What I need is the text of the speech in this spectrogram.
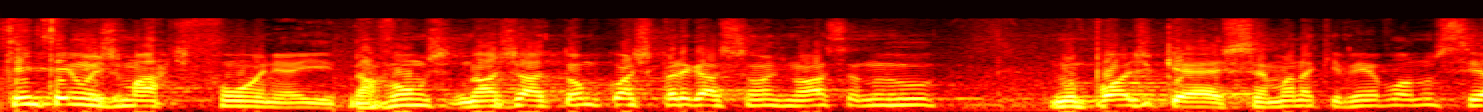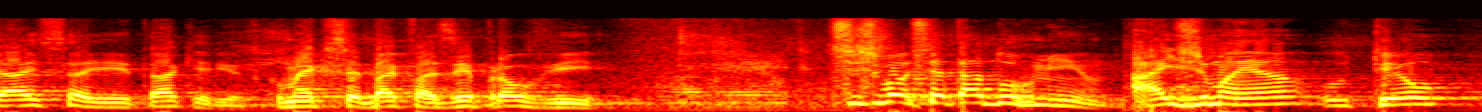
Quem tem um smartphone aí? Nós, vamos, nós já estamos com as pregações nossas no, no podcast. Semana que vem eu vou anunciar isso aí, tá, querido? Como é que você vai fazer para ouvir? Se você está dormindo, aí de manhã o teu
